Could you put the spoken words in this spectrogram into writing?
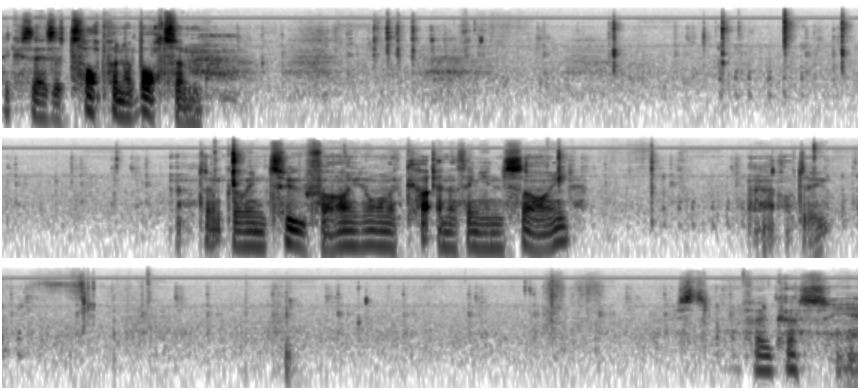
because there's a top and a bottom don't go in too far, you don't want to cut anything inside. That'll do. Just focus, yeah.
